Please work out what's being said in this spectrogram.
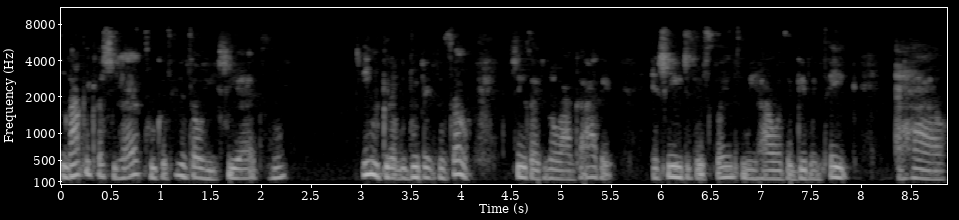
Not because she had to, because he didn't tell he she had to. He was getting up to do things himself. She was like, "No, I got it," and she just explained to me how it was a give and take, and how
